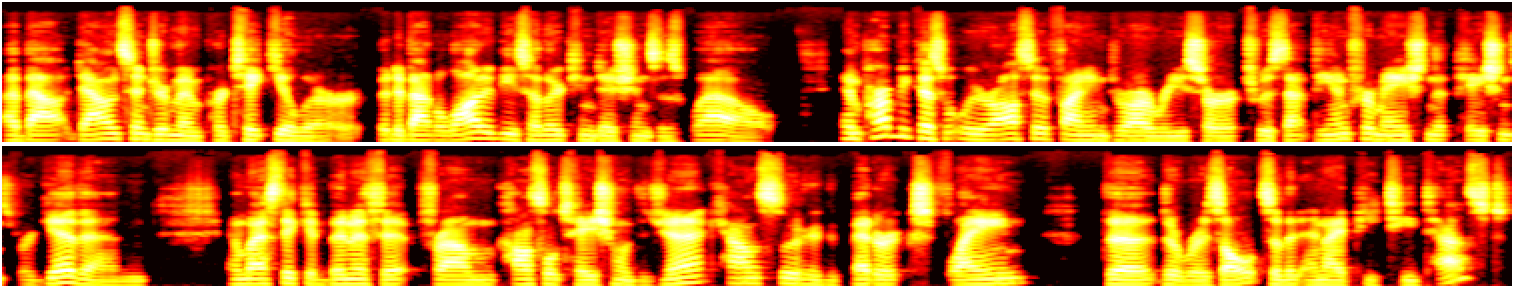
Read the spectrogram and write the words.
about Down syndrome in particular, but about a lot of these other conditions as well. In part because what we were also finding through our research was that the information that patients were given, unless they could benefit from consultation with a genetic counselor who could better explain the, the results of an NIPT test,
